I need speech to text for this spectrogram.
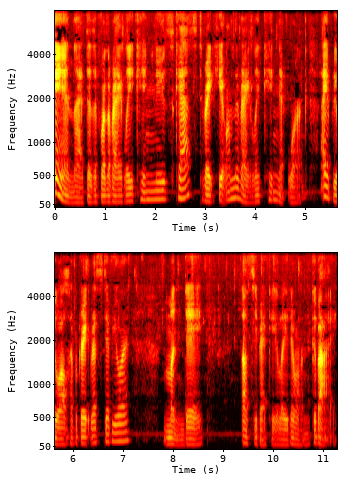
And that does it for the Riley King newscast right here on the Riley King Network. I hope you all have a great rest of your Monday. I'll see you back here later on. Goodbye.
